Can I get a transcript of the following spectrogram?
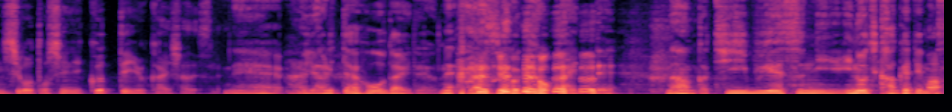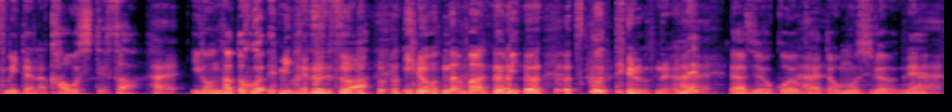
ん。仕事しに行くっていう会社ですね。ねえ、もうやりたい放題だよね、ラジオ業界って。なんか TBS に命かけてますみたいな顔してさ、はい。いろんなとこでみんな実は いろんな番組を作ってるんだよね。はい。ラジオ交友会って面白いよね。はい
